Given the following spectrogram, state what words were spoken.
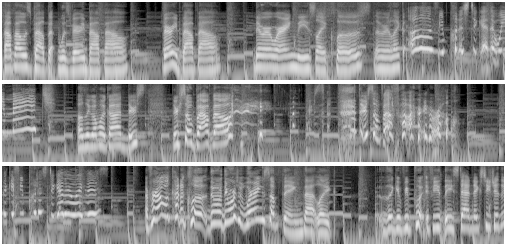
Bao Bao was Bao Bao was very Bao Bao. Very Bao Bao. They were wearing these like clothes. They were like, oh, if you put us together, we match. I was like, oh my god, they're so Bao Bao. they're, so, they're so Bao Bao they were. They were wearing something that like, like if you put if you they stand next to each other,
